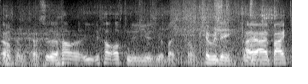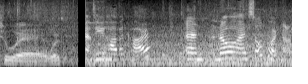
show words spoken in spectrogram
No. Don't have a car. So uh, how how often do you use your bicycle? Every day. I, I bike to uh, work. Do you have a car? And no, I sold my car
